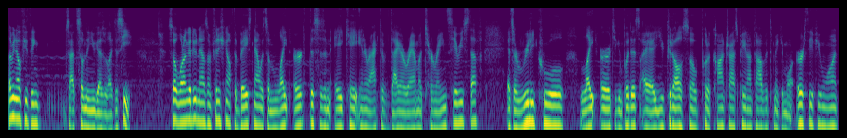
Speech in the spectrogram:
Let me know if you think that's something you guys would like to see So what I'm going to do now is I'm finishing off the base now with some light earth. This is an AK Interactive Diorama Terrain Series stuff. It's a really cool light earth. You can put this, uh, you could also put a contrast paint on top of it to make it more earthy if you want.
